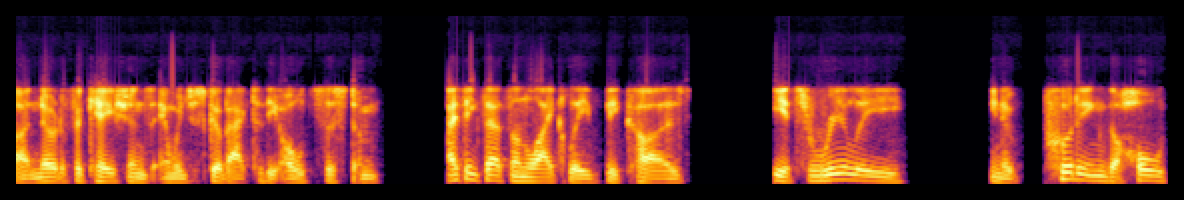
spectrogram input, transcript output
uh, notifications, and we just go back to the old system. I think that's unlikely because it's really, you know, putting the whole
